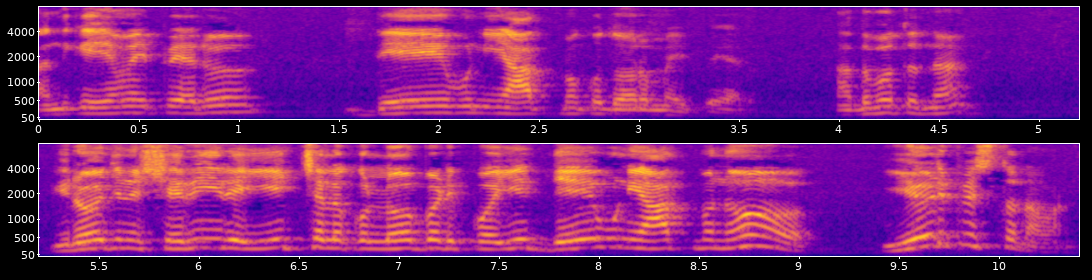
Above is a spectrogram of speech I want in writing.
అందుకే ఏమైపోయారు? దేవుని ఆత్మకు దూరం అయిపోయారు అర్థమవుతుందా? ఈ రోజున శరీర ఈచ్ఛలకు లోబడిపోయి దేవుని ఆత్మను ఏడిపిస్తున్నామంట.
